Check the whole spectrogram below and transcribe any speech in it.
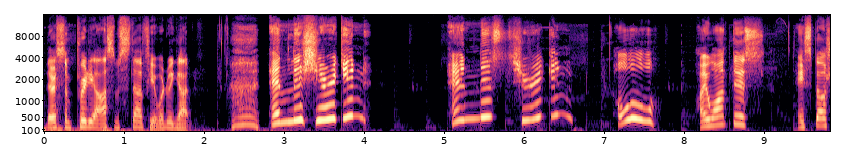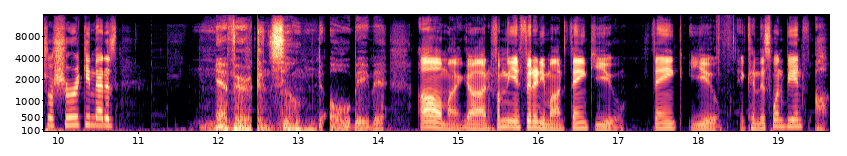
there's some pretty awesome stuff here. What do we got? Endless shuriken? Endless shuriken? Oh, I want this. A special shuriken that is never consumed. Oh, baby. Oh, my God. From the Infinity mod. Thank you. Thank you. And can this one be in? Oh,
